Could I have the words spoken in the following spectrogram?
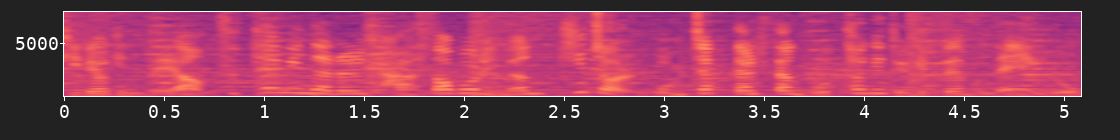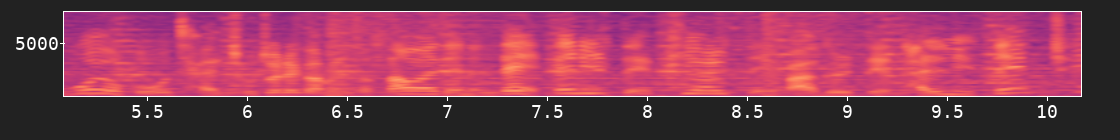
기력인데요. 스태미나를 다 써버리면 기절, 몸짝달싹 못하게 되기 때문에 요거 요거 잘 조절해가면서 싸워야 되는데 때릴 때, 피할 때, 막을 때, 달릴 때 최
